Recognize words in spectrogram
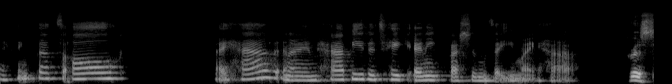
I think that's all I have, and I am happy to take any questions that you might have. Chris,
